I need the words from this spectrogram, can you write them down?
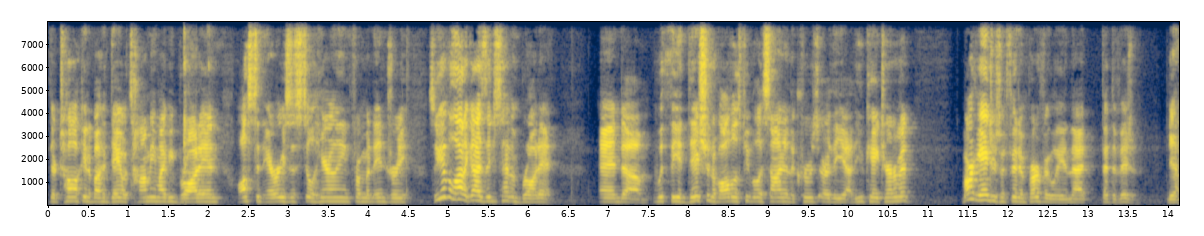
they're talking about Hideo Itami might be brought in. Austin Aries is still healing from an injury. So you have a lot of guys they just haven't brought in. And um, with the addition of all those people that signed in the cruise or the, uh, the UK tournament, Mark Andrews would fit in perfectly in that that division. Yeah.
